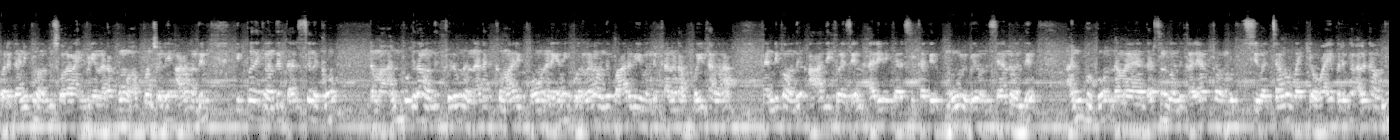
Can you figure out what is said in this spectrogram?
ஒரு கணிப்பு வந்து சொல்லலாம். இப்படி நடக்கும் அப்படின்னு சொல்லி. ஆனா வந்து இப்போதைக்கு வந்து தர்சனுக்கும் நம்ம அன்புக்கு தான் வந்து திருமணம் நடக்க மாதிரி போகணும்னு நினைக்கிறேன். ஒருவேளை வந்து பார்வை வந்து கன்னடா போயிட்டாங்கன்னா கண்டிப்பாக வந்து ஆதி அறிவிக்கரசி கதிர் மூணு பேர் வந்து சேர்ந்து வந்து அன்புக்கும் நம்ம தர்சனுக்கு வந்து கல்யாணத்தை முடிச்சு வச்சாலும் வைக்க வாய்ப்பு இருக்குது அல்லட்டா வந்து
